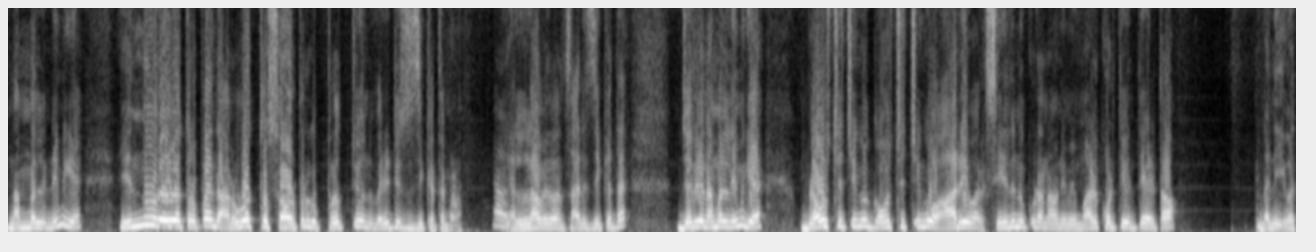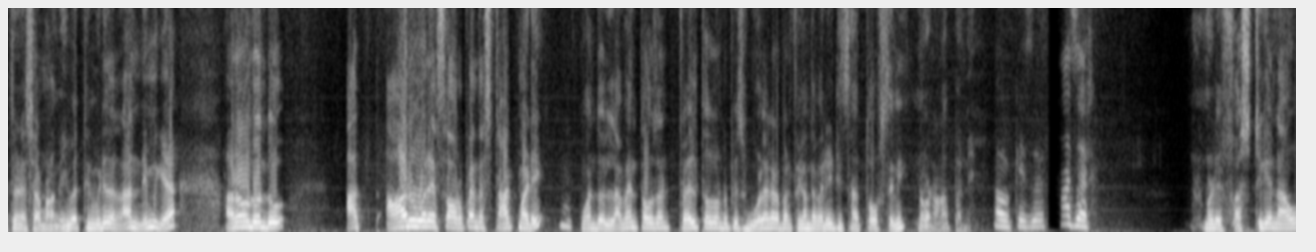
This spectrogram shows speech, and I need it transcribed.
ನಮ್ಮಲ್ಲಿ ನಿಮಗೆ ಇನ್ನೂರೈವತ್ತು ರೂಪಾಯಿಂದ ಅರವತ್ತು ಸಾವಿರ ರೂಪಾಯಿಗೂ ಪ್ರತಿಯೊಂದು ವೆರೈಟೀಸ್ ಸಿಕ್ಕತ್ತೆ ಮೇಡಮ್ ಎಲ್ಲ ವಿಧವಾದ ಸಾರಿ ಸಿಕ್ಕತ್ತೆ. ಜೊತೆಗೆ ನಮ್ಮಲ್ಲಿ ನಿಮಗೆ blouse stitching gown stitching aari works ಇದನ್ನು ಕೂಡ ನಾವು ನಿಮಗೆ ಮಾಡಿಕೊಡ್ತೀವಿ ಅಂತ ಹೇಳ್ತಾ ಬನ್ನಿ ಇವತ್ತಿನ ಸ್ಟಾರ್ಟ್ ಮಾಡೋಣ. ಇವತ್ತಿನ ವಿಡಿಯೋದಲ್ಲಿ ನಾನು ನಿಮಗೆ ಅರೌಂಡ್ ಒಂದು ಹತ್ತು ಆರೂವರೆ ಸಾವಿರ ರೂಪಾಯಿಂದ ಸ್ಟಾರ್ಟ್ ಮಾಡಿ ಒಂದು eleven thousand twelve thousand rupees ಒಳಗಡೆ ಬರ್ತಕ್ಕಂಥ ವೆರೈಟೀಸ್ನ ತೋರಿಸ್ತೀನಿ. ನೋಡೋಣ ಬನ್ನಿ. ಓಕೆ ಸರ್ ಹಾಂ ಸರ್ ನೋಡಿ ಫಸ್ಟ್ಗೆ ನಾವು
